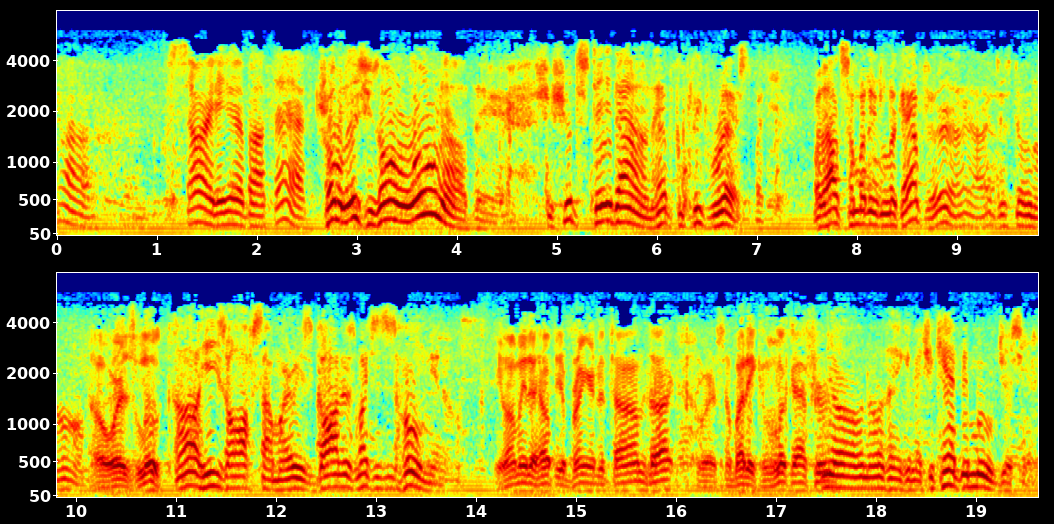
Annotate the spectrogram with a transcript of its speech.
Oh, sorry to hear about that. Trouble is, she's all alone out there. She should stay down, have complete rest, but without somebody to look after her, I, I just don't know. Oh, where's Luke? Oh, he's off somewhere. He's gone as much as his home, you know. You want me to help you bring her to town, Doc, where somebody can look after her? No, no, thank you, Mitch. She can't be moved just yet.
